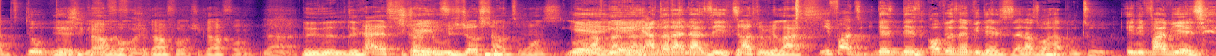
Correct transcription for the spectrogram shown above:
I still think Yeah, she, she can't form. for She can't form. She can't form. Nah. The, the, the highest she Straight. can do is just shout once. But Yeah, after yeah, that, yeah. After that, to- that's it. You have to relax. In fact, there's, there's obvious evidence that that's what happened to in the five years.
